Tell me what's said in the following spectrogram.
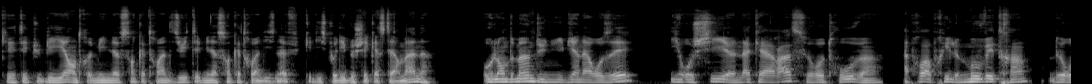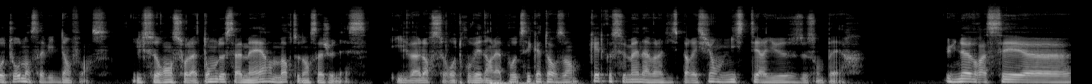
qui a été publié entre 1998 et 1999, qui est disponible chez Casterman. Au lendemain d'une nuit bien arrosée, Hiroshi Nakahara se retrouve, après avoir pris le mauvais train, de retour dans sa ville d'enfance. Il se rend sur la tombe de sa mère, morte dans sa jeunesse. Il va alors se retrouver dans la peau de ses 14 ans, quelques semaines avant la disparition mystérieuse de son père. Une œuvre assez, euh,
